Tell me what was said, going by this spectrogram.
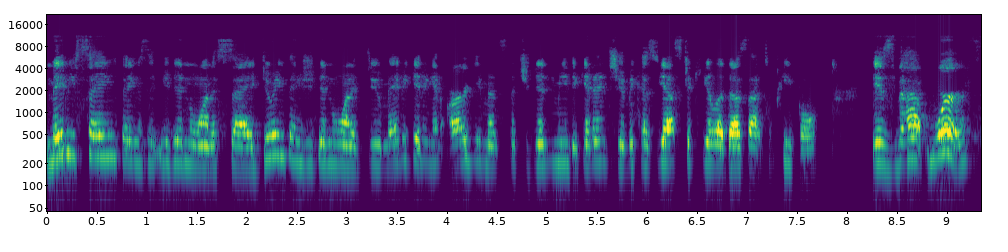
maybe saying things that you didn't want to say doing things you didn't want to do maybe getting in arguments that you didn't mean to get into because yes tequila does that to people is that worth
